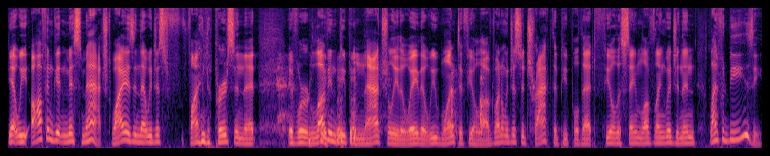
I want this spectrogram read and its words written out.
yet we often get mismatched. Why isn't that we just find the person that, if we're loving people naturally the way that we want to feel loved, why don't we just attract the people that feel the same love language, and then life would be easy?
